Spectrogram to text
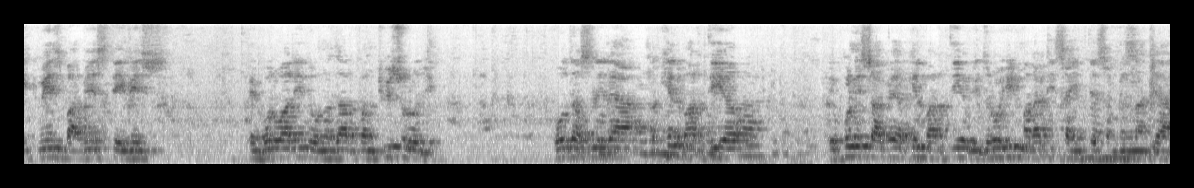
एकवीस बावीस तेवीस फेब्रुवारी दोन हजार पंचवीस रोजी होत असलेल्या अखिल भारतीय एकोणीसावे अखिल भारतीय विद्रोही मराठी साहित्य संमेलनाच्या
